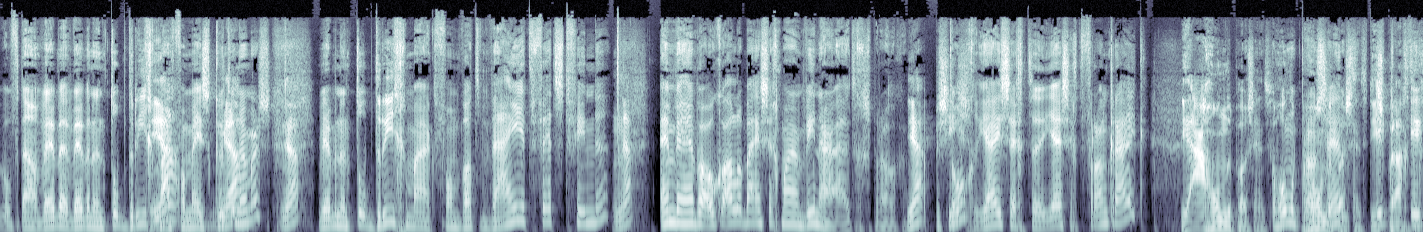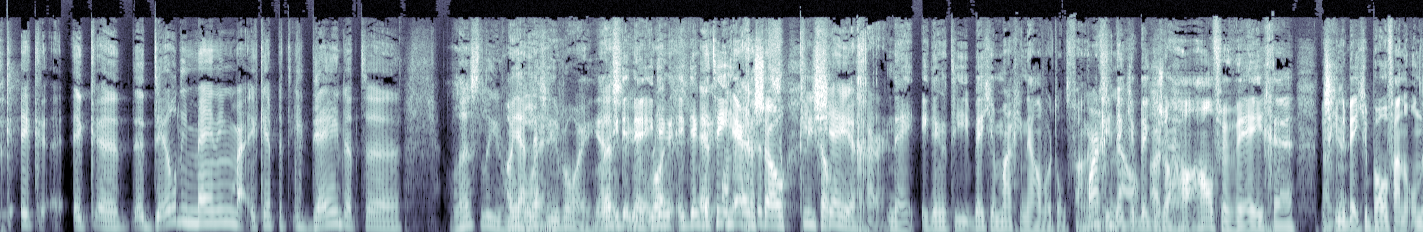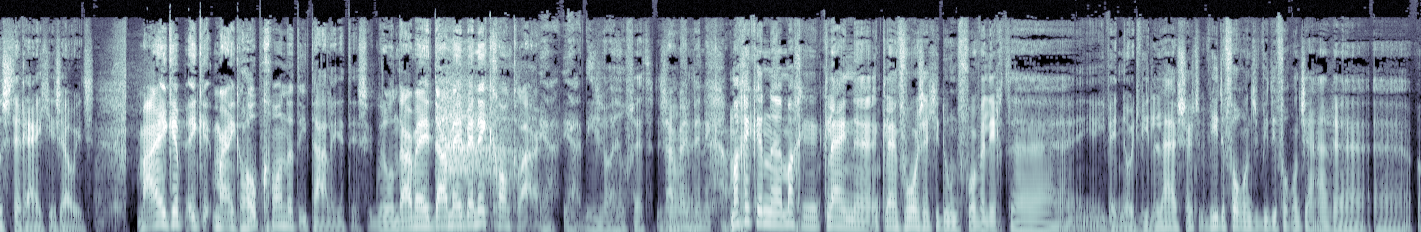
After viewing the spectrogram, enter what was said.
of nou, we hebben, we hebben een top 3 gemaakt Ja. van meest kuttenummers. Ja. We hebben een top 3 gemaakt van wat wij het vetst vinden. Ja. En we hebben ook allebei zeg maar een winnaar uitgesproken. Ja, precies. Toch? Jij zegt, eh, jij zegt Frankrijk. ja, 100 procent. 100 procent. Die is ik, prachtig. Ik, ik, ik eh, deel die mening, maar ik heb het idee dat Leslie Roy... Oh ja, Leslie Roy. Ja, Leslie ik, denk- nee, ik Roy. denk, ik denk dat hij ergens het zo... clichéiger. Nee, ik denk dat hij een beetje marginaal wordt ontvangen. Dat hij Marginaal, Een beetje, een beetje zo hal- halverwege, misschien een beetje bovenaan de onderste rijtje, zoiets. Maar ik, heb, ik, maar ik hoop gewoon dat Italië het is. Ik bedoel, daarmee, daarmee ben ik gewoon klaar. Ja, ja die is wel heel vet. Daarmee vet. ben ik klaar. Mag ik een, eh, mag ik een, klein, eh, een klein voorzetje doen voor wellicht... eh, je weet nooit wie er luistert. Wie er volgend, wie er volgend jaar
